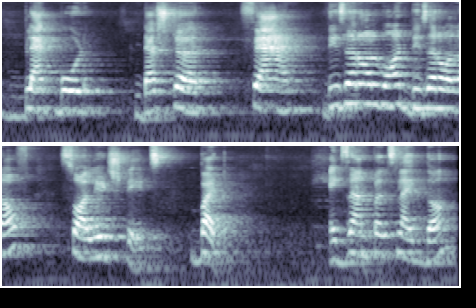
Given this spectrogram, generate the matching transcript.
blackboard duster, fan, these are all what? These are all of solid states. But examples like the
